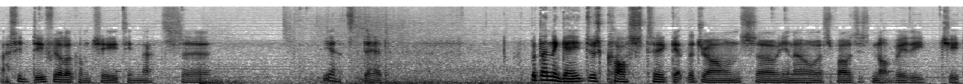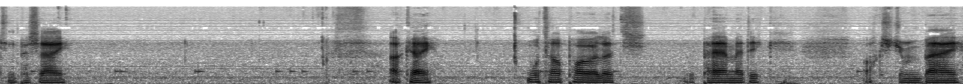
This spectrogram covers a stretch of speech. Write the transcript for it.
actually do feel like I'm cheating. That's uh, yeah, it's dead. But then again, it just costs to get the drone, so you know, I suppose it's not really cheating per se. Okay, what are pilots? Repair medic, oxygen bay.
